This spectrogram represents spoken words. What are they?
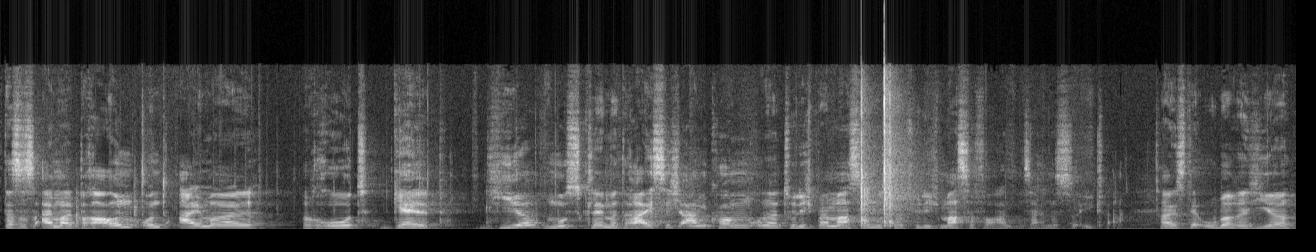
Das ist einmal braun und einmal rot-gelb. Hier muss Klemme 30 ankommen und natürlich bei Masse muss natürlich Masse vorhanden sein, das ist so eh klar. Das heißt, der obere hier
